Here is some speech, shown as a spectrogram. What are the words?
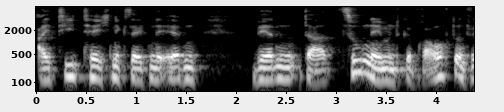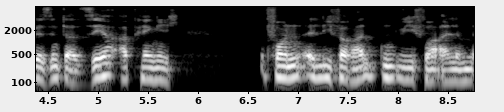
IT-Technik. Seltene Erden werden da zunehmend gebraucht und wir sind da sehr abhängig von Lieferanten wie vor allem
